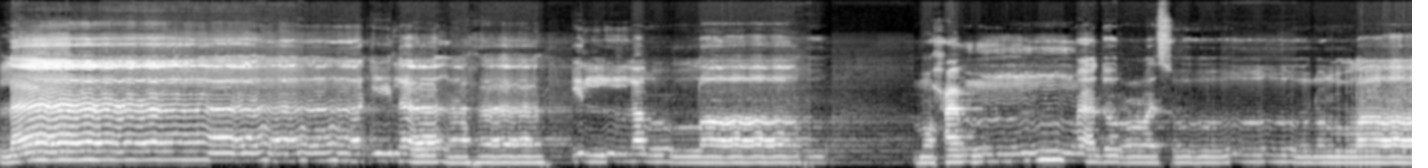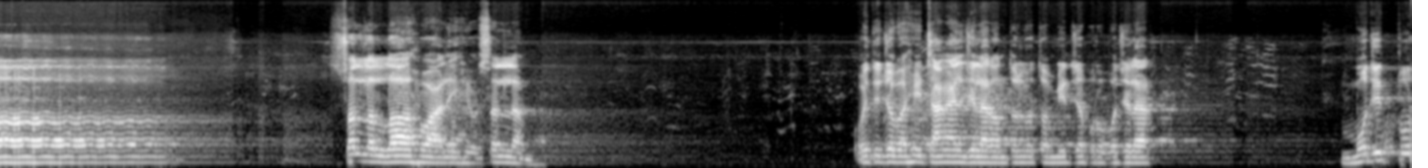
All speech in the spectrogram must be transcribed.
لا إله إلا الله محمد رسول الله صلى الله عليه وسلم ঐতিহ্যবাহী টাঙ্গাইল জেলার অন্তর্গত মির্জাপুর উপজেলার মজিদপুর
